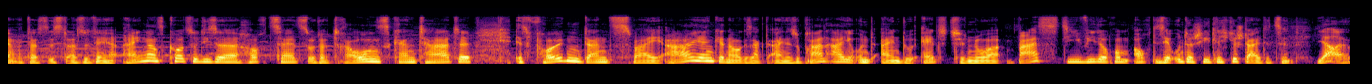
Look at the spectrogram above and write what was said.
Ja, das ist also der Eingangschor zu dieser Hochzeits- oder Trauungskantate. Es folgen dann zwei Arien, genauer gesagt eine Sopranarie und ein Duett Tenor Bass, die wiederum auch sehr unterschiedlich gestaltet sind. Ja,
